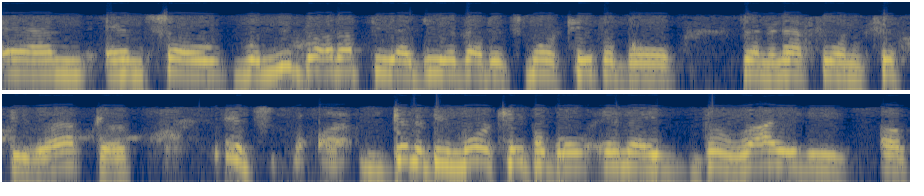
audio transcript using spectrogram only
And and so when you brought up the idea that it's more capable than an F-150 Raptor, it's uh, going to be more capable in a variety of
